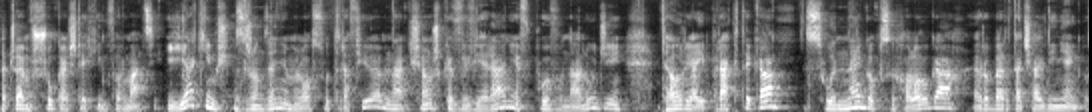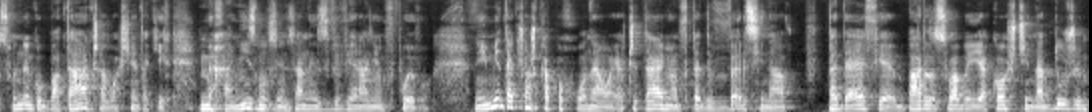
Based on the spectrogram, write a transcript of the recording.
zacząłem szukać tych informacji. I jakimś zrządzeniem losu trafiłem na książkę Wywieranie wpływu na ludzi, teoria i praktyka słynnego psychologa Roberta Cialdiniego, słynnego badacza właśnie takich mechanizmów związanych z wywieraniem wpływu. No i mnie ta książka pochłonęła. Ja czytałem ją wtedy w wersji na PDF-ie bardzo słabej jakości na dużym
